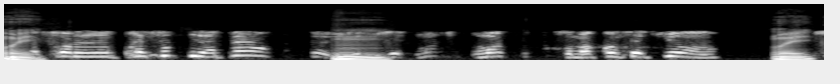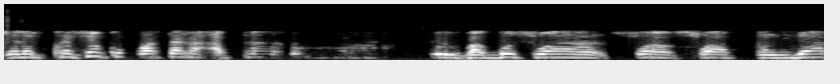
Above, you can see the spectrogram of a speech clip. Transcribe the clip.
Oui. Parce qu'on a l'impression qu'il a peur. Hmm. J'ai- Moi, moi, c'est ma conception. Hein. Oui. J'ai l'impression que Ouattara a peur que Gbagbo soit, soit, soit candidat,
